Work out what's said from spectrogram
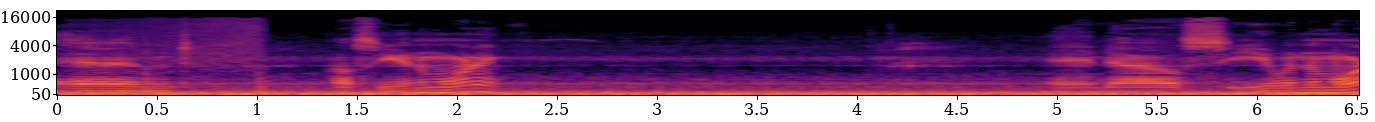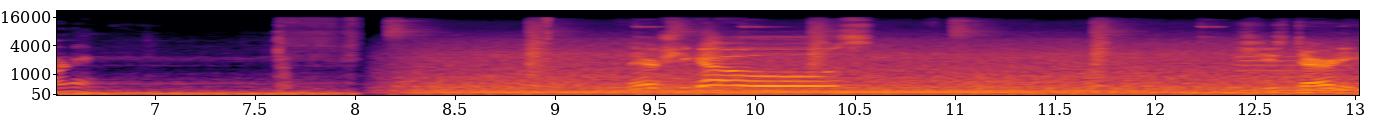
and I'll see you in the morning. And I'll see you in the morning. There she goes. She's dirty.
